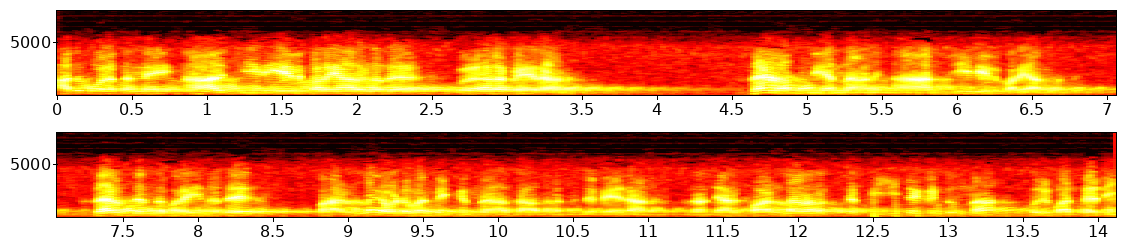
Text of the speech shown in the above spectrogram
അതുപോലെ തന്നെ ആൾജീരിയയിൽ പറയാറുള്ളത് വേറെ പേരാണ്. ദർദ് എന്നാണ് ആൾജീരിയയിൽ പറയാറുള്ളത്. ദർദ് എന്ന് പറയുന്നത് പള്ളയോട് ബന്ധിക്കുന്ന സാധനത്തിന്റെ പേരാണ്. എന്ന് പറഞ്ഞാൽ പള്ള നിറച്ച തീറ്റ കിട്ടുന്ന ഒരു പദ്ധതി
